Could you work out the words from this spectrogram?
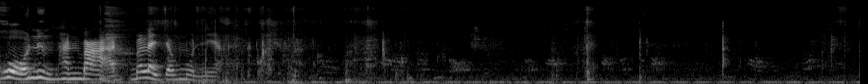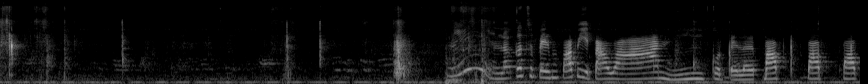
โหหนึ่งพันบาท เมื่อไหร่จะหมดเนี่ยนี่แล้วก็จะเป็นป๊อปปี้ปลาวานนี่กดไปเลยปั๊บปั๊บปั๊บ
